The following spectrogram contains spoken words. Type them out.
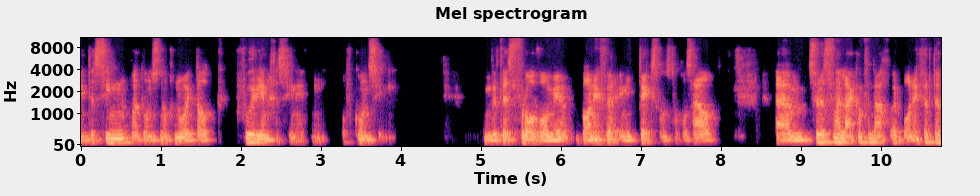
en te sien wat ons nog nooit dalk voorheen gesien het nie of kon sien nie en dit is vrae waarmee Bonhoeffer en die teks ons tog ons help. Ehm um, so dis vir my lekker om vandag oor Bonhoeffer te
